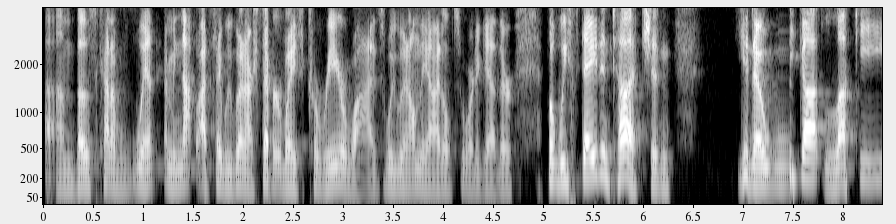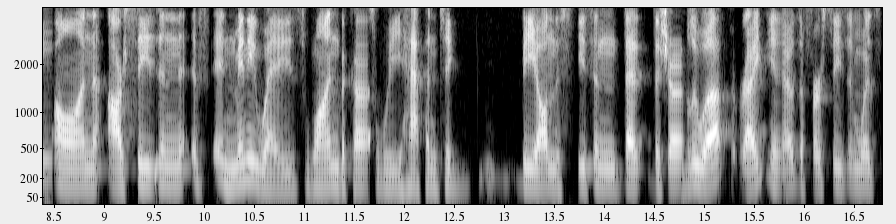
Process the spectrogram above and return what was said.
um, both kind of went, I mean, not, I'd say we went our separate ways career wise. We went on the Idol tour together, but we stayed in touch and, you know, we got lucky on our season in many ways. One, because we happened to be on the season that the show blew up, right? You know, the first season was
